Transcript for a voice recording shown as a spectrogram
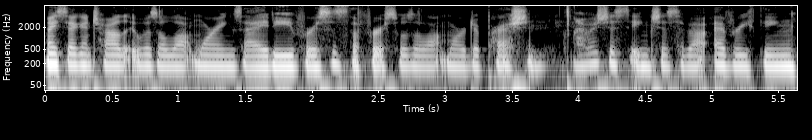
my second child it was a lot more anxiety versus the first was a lot more depression. I was just anxious about everything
